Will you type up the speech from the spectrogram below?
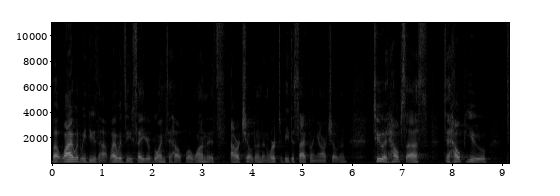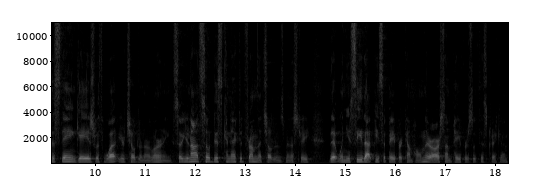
But why would we do that? Why would you say you're going to help? Well, one, it's our children, and we're to be discipling our children. Two, it helps us to help you to stay engaged with what your children are learning. So you're not so disconnected from the children's ministry that when you see that piece of paper come home, there are some papers with this curriculum,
